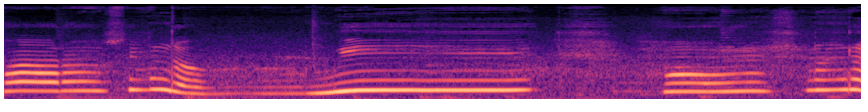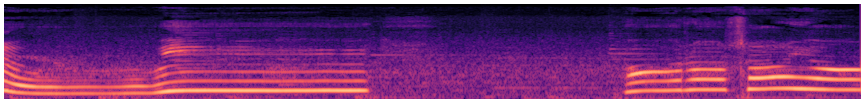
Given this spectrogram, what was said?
harusnya doi, harusnya doi, orang you.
